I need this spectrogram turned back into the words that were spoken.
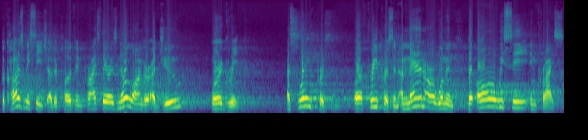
because we see each other clothed in Christ, there is no longer a Jew or a Greek, a slave person or a free person, a man or a woman, but all we see in Christ.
